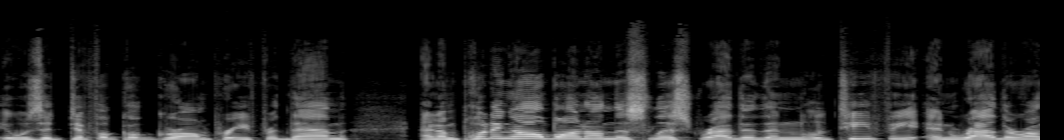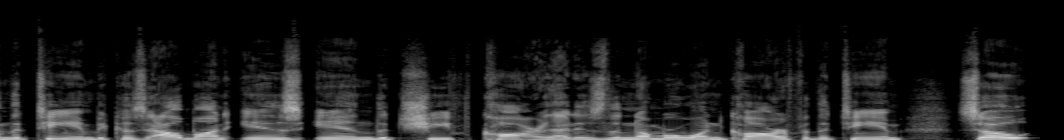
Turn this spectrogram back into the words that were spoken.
It was a difficult Grand Prix for them. And I'm putting Albon on this list rather than Latifi and rather on the team because Albon is in the chief car. That is the number one car for the team. So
